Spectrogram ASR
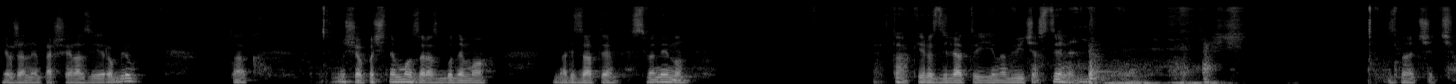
Я вже не перший раз її роблю. Так. Ну що, почнемо. Зараз будемо нарізати свинину. Так, і розділяти її на дві частини. Значить,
